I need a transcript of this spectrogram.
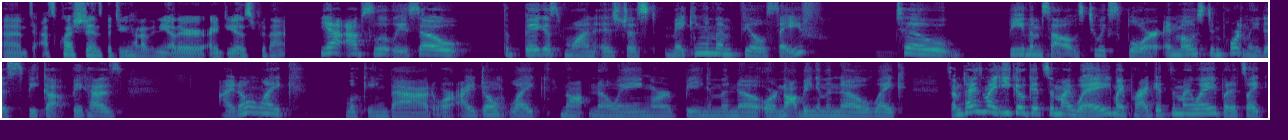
um, to ask questions but do you have any other ideas for that Yeah, absolutely. So the biggest one is just making them feel safe to be themselves, to explore, and most importantly, to speak up because I don't like looking bad or I don't like not knowing or being in the know or not being in the know. Like sometimes my ego gets in my way, my pride gets in my way, but it's like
